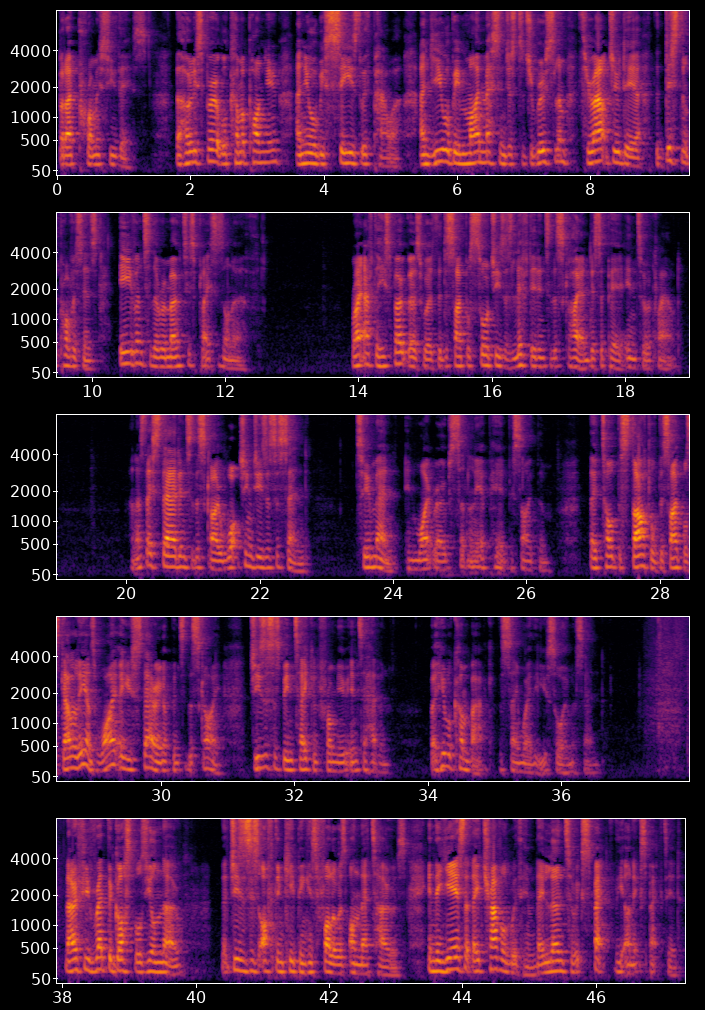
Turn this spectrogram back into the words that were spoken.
But I promise you this the Holy Spirit will come upon you and you will be seized with power. And you will be my messengers to Jerusalem, throughout Judea, the distant provinces, even to the remotest places on earth. Right after he spoke those words, the disciples saw Jesus lifted into the sky and disappear into a cloud. And as they stared into the sky, watching Jesus ascend, two men in white robes suddenly appeared beside them. They told the startled disciples, Galileans, why are you staring up into the sky? Jesus has been taken from you into heaven, but he will come back the same way that you saw him ascend. Now, if you've read the Gospels, you'll know that Jesus is often keeping his followers on their toes. In the years that they travelled with him, they learned to expect the unexpected.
